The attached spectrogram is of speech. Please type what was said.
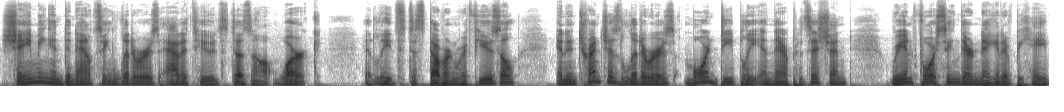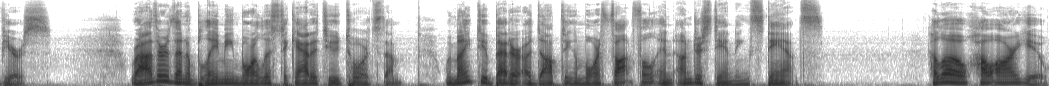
Shaming and denouncing litterers' attitudes does not work. It leads to stubborn refusal and entrenches litterers more deeply in their position, reinforcing their negative behaviors. Rather than a blaming moralistic attitude towards them, we might do better adopting a more thoughtful and understanding stance. Hello, how are you?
